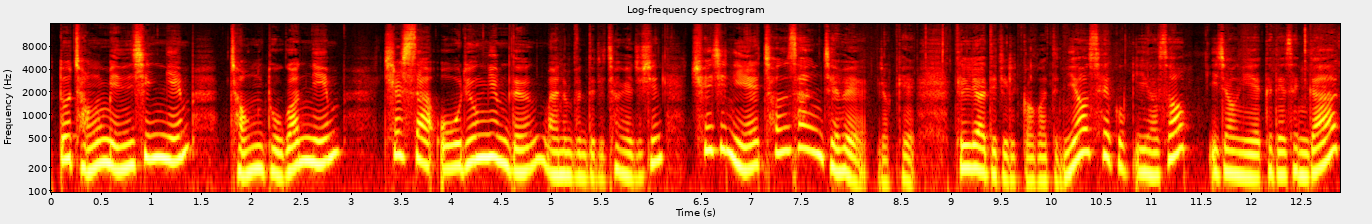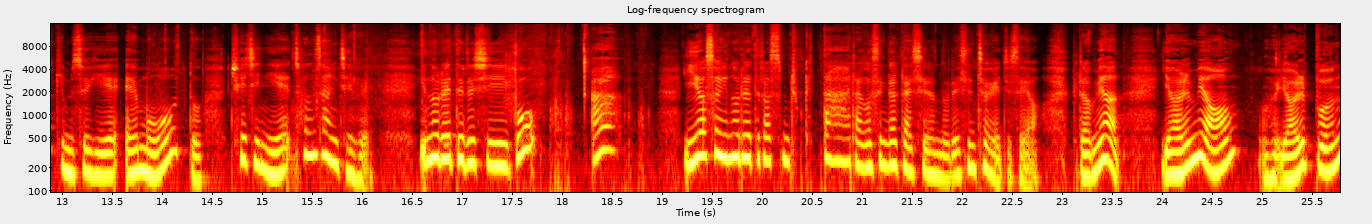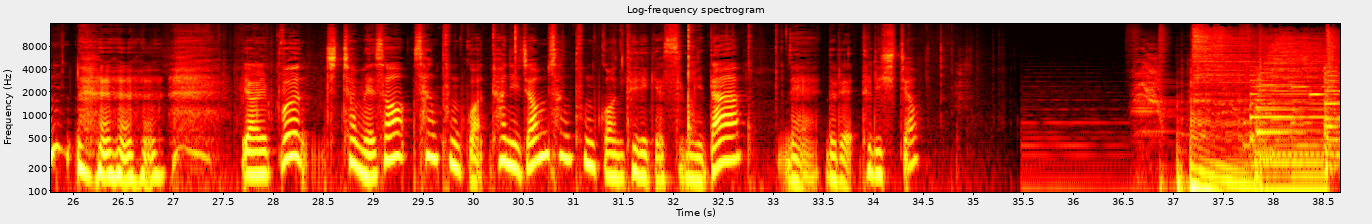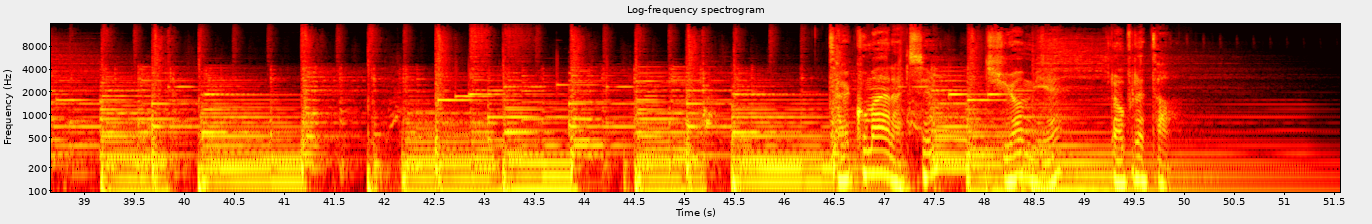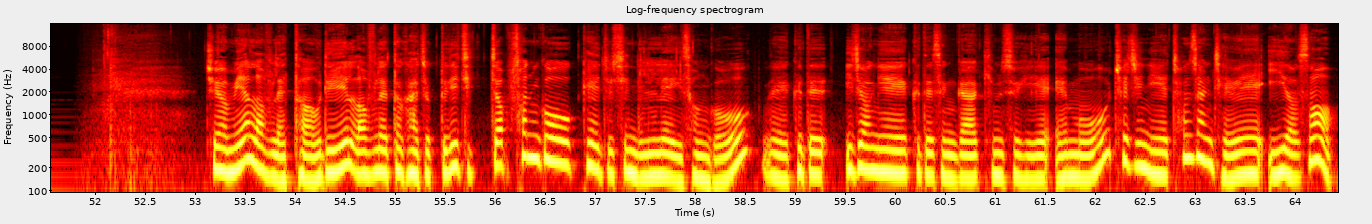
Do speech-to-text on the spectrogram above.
또 정민식님, 정도건님, 7456님 등 많은 분들이 청해주신 최진희의 천상재회 이렇게 들려드릴 거거든요. 세 곡 이어서 이정희의 그대 생각, 김수희의 애모, 또 최진희의 천상재회. 이 노래 들으시고, 아, 이어서 이 노래 들었으면 좋겠다라고 생각하시는 노래 신청해 주세요. 그러면 10명, 10분, 10분 추첨해서 상품권, 편의점 상품권 드리겠습니다. 네, 노래 들으시죠. 달콤한 아침 주현미의 러브레터 주여미의 러브레터. 우리 러브레터 가족들이 직접 선곡해 주신 릴레이 선곡. 네, 그대, 이정희의 그대 생각, 김수희의 애모, 최진희의 천상 재회에 이어서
